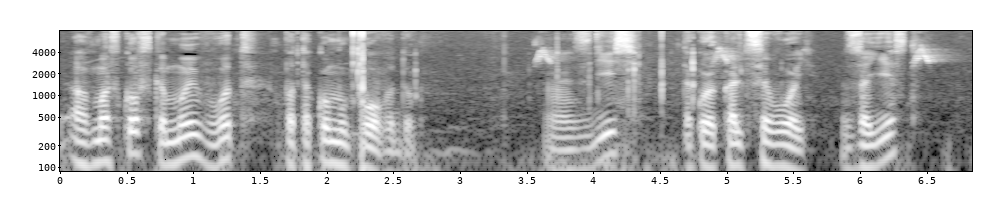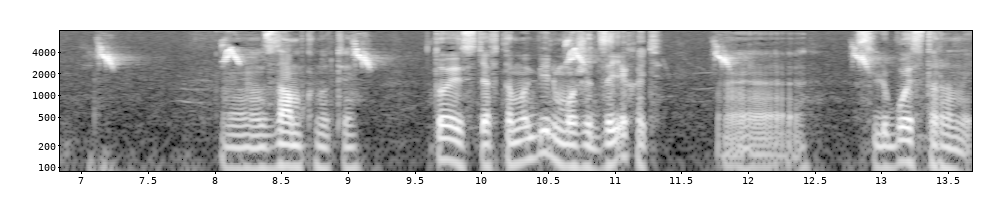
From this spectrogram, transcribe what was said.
А в Московском мы вот по такому поводу. Э, здесь такой кольцевой заезд, э, замкнутый. То есть автомобиль может заехать с любой стороны.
